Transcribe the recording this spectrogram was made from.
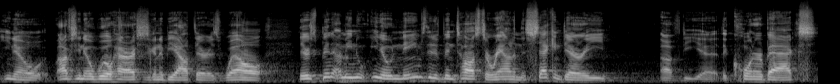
you know, obviously, know Will Harris is going to be out there as well. There's been, I mean, you know, names that have been tossed around in the secondary of the uh, the cornerbacks.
